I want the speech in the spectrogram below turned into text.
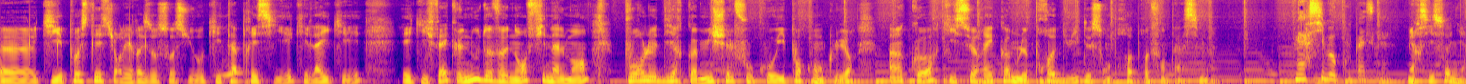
euh, qui est posté sur les réseaux sociaux, qui est apprécié, qui est liké, et qui fait que nous devenons finalement, pour le dire comme Michel Foucault et pour conclure, un corps qui serait comme le produit de son propre fantasme. Merci beaucoup Pascal. Merci Sonia.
